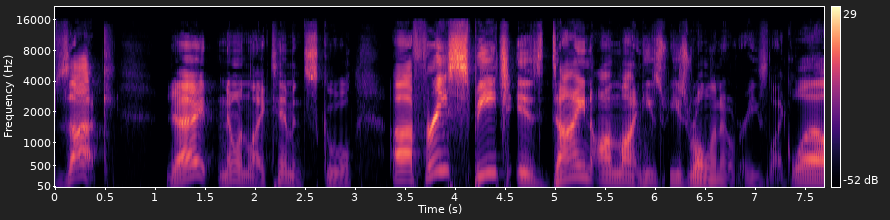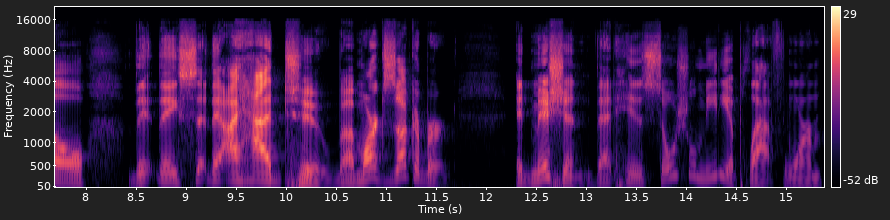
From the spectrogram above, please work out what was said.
zuck right? No one liked him in school. Uh, free speech is dying online. He's he's rolling over. He's like, well, they, they said that I had to. Uh, Mark Zuckerberg admission that his social media platform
